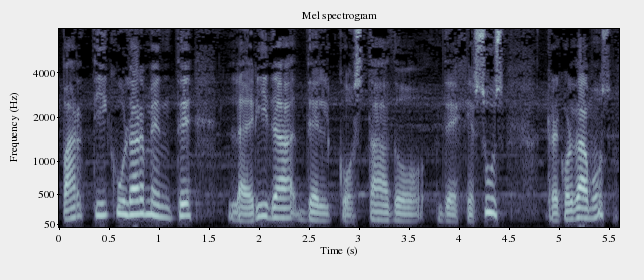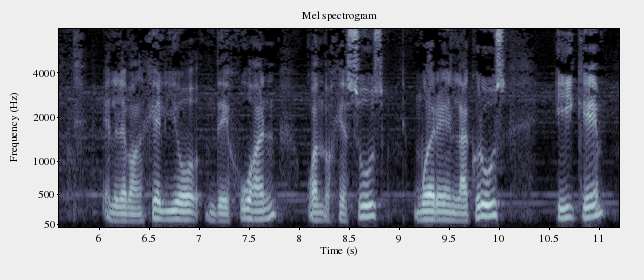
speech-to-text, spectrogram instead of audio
particularmente la herida del costado de Jesús. Recordamos en el Evangelio de Juan, cuando Jesús muere en la cruz y que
